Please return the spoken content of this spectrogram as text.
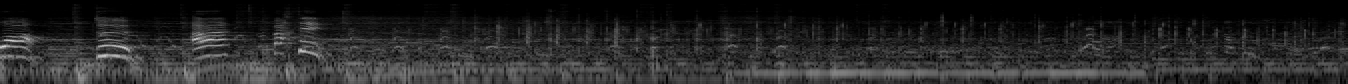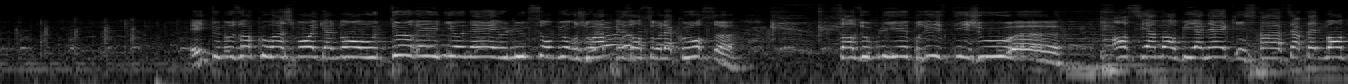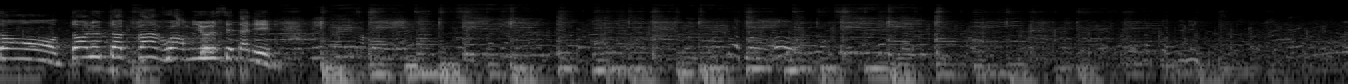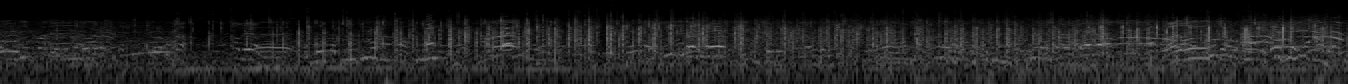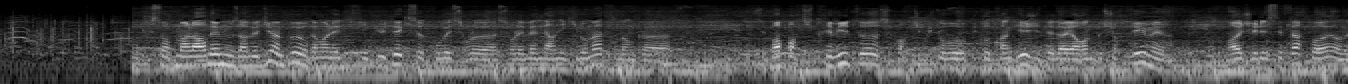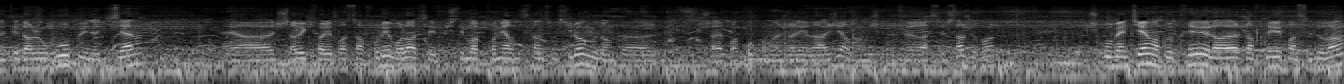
3, 2, 1, partez Et tous nos encouragements également aux deux réunionnais luxembourgeois présents sur la course. Sans oublier Brice Dijoux, euh, ancien Morbihanais qui sera certainement dans, dans le top 20, voire mieux cette année. Christophe Mallardet nous avait dit un peu vraiment les difficultés qui se trouvaient sur, le, sur les 20 derniers kilomètres. Donc euh, c'est pas parti très vite, c'est parti plutôt, plutôt tranquille. J'étais d'ailleurs un peu surpris, mais ouais, j'ai laissé faire. Quoi, On était dans le groupe, une dizaine. Euh, je savais qu'il fallait pas s'affoler. Voilà, puis c'était ma première distance aussi longue, donc euh, je savais pas trop comment j'allais réagir. Donc je préférais rester sage. Quoi. Jusqu'au 20e à peu près, là j'après passé devant.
